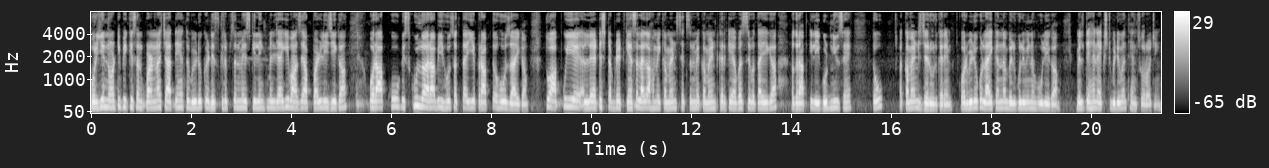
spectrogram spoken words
और ये नोटिफिकेशन पढ़ना चाहते हैं तो वीडियो के डिस्क्रिप्शन में इसकी लिंक मिल जाएगी, वहाँ से आप पढ़ लीजिएगा। और आपको स्कूल द्वारा भी हो सकता है ये प्राप्त हो जाएगा। तो आपको ये लेटेस्ट अपडेट कैसा लगा, हमें कमेंट सेक्शन में कमेंट करके अवश्य बताइएगा। अगर आपके लिए गुड न्यूज़ है तो कमेंट ज़रूर करें और वीडियो को लाइक करना बिल्कुल भी ना भूलिएगा। मिलते हैं नेक्स्ट वीडियो में। Thanks for watching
